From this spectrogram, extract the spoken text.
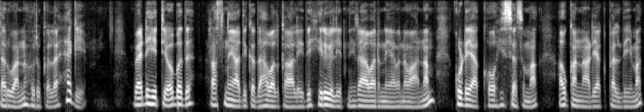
දරුවන්න හුරු කළ හැකි. වැඩිහිටිය ඔබද රස්නය අධික දහවල් කාලයේදී හිරිවෙලියට නිරාවරණය වනවා නම් කුඩයක් හෝ හිස්වැසුමක් අවකන්නාඩියක් පැල්දීමත්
